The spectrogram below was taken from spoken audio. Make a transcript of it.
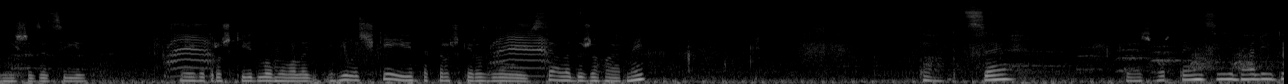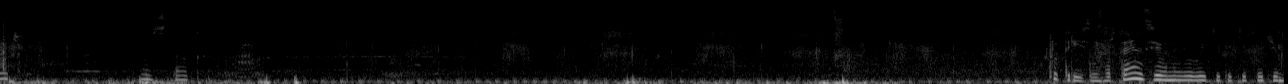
раніше зацвів. Я його трошки відломувала гілочки і він так трошки розвалився, але дуже гарний. Так, це теж гортензії далі йдуть. Ось так. Тут різні гортензії, вони великі, такі потім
